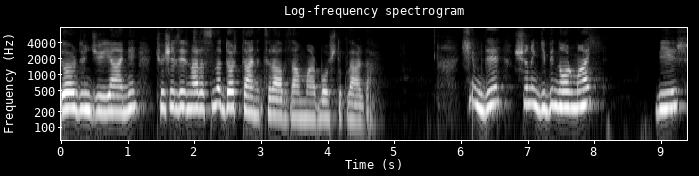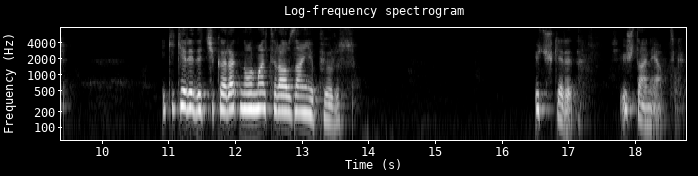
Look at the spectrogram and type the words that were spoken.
dördüncüyü yani köşelerin arasında dört tane trabzan var boşluklarda. Şimdi şunun gibi normal bir iki kere de çıkarak normal trabzan yapıyoruz. Üç kere de. Üç tane yaptık.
